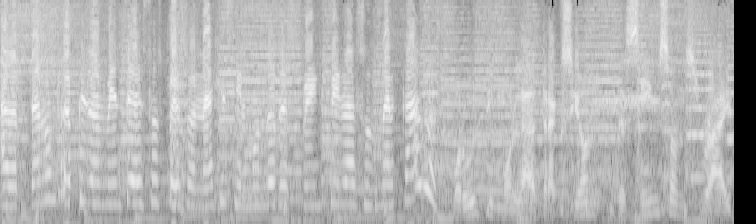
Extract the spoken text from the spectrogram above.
adaptaron rápidamente a estos personajes y el mundo de Springfield a sus mercados. Por último, la atracción The Simpsons Ride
